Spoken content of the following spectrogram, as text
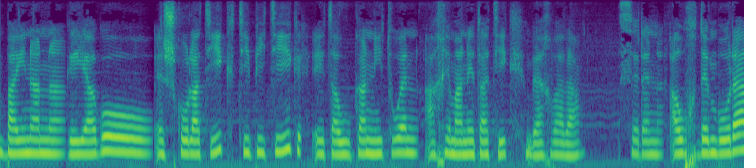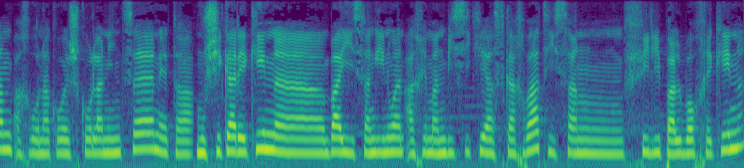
Bainan gehiago eskolatik, tipitik eta ukan nituen ahemanetatik behar bada. Zeren aur denboran, ahbonako eskola nintzen, eta musikarekin uh, bai izan ginuen aheman biziki azkar bat, izan Filip Alborrekin,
